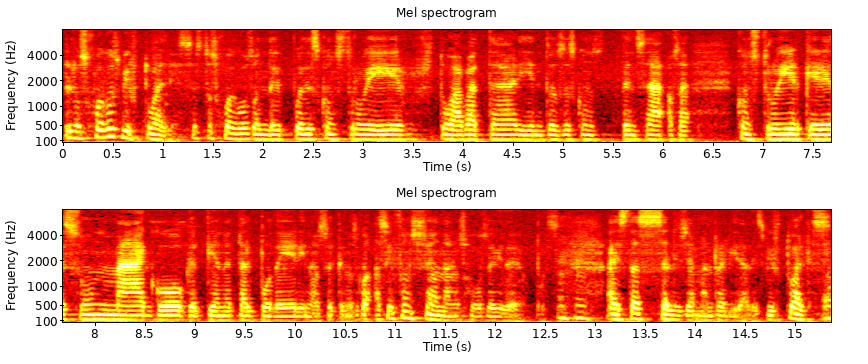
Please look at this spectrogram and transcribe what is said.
los juegos virtuales, estos juegos donde puedes construir tu avatar y entonces pensar, o sea, construir que eres un mago que tiene tal poder y no sé qué, no sé, así funcionan los juegos de video, pues. A estas se les llaman realidades virtuales.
